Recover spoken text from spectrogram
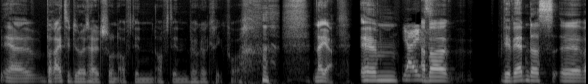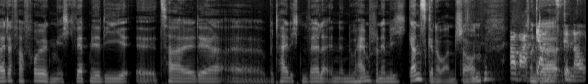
er, bereitet die Leute halt schon auf den, auf den Bürgerkrieg vor. naja, ähm, aber wir werden das äh, weiter verfolgen. Ich werde mir die äh, Zahl der äh, beteiligten Wähler in, in, New Hampshire nämlich ganz genau anschauen. Aber Und ganz da, genau.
